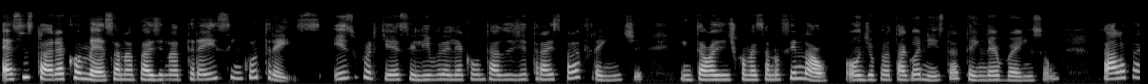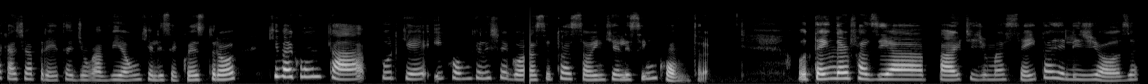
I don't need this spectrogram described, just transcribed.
Essa história começa na página 353. Isso porque esse livro ele é contado de trás para frente, então a gente começa no final, onde o protagonista, Tender Branson, fala para a Caixa Preta de um avião que ele sequestrou, que vai contar por que e como que ele chegou à situação em que ele se encontra. O Tender fazia parte de uma seita religiosa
